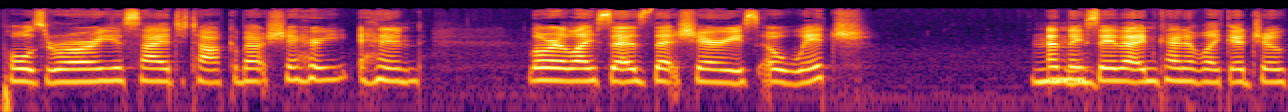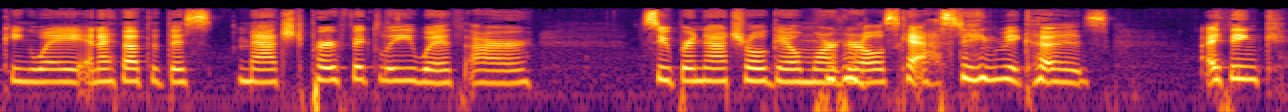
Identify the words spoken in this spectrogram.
pulls Rory aside to talk about Sherry, and Lorelai says that Sherry's a witch, and they Mhm. say that in kind of like a joking way. And I thought that this matched perfectly with our supernatural Gilmore Girls casting because I think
